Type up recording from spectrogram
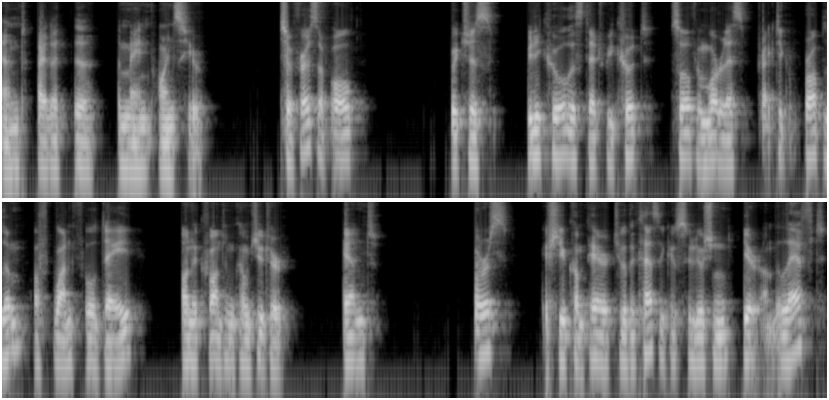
and highlight the, the main points here. So first of all, which is really cool, is that we could solve a more or less practical problem of one full day on a quantum computer. And course, if you compare it to the classical solution here on the left,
